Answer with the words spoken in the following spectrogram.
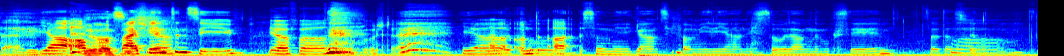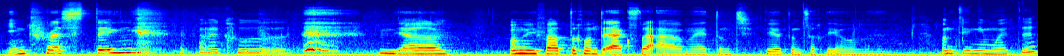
Tage. Ja, aber Ja, es weißt du, wie Ja. intensiv? Ja, voll, vorstellen. Ja, Aber und cool. ah, so meine ganze Familie habe ich so lange nicht mehr gesehen. So, das wird wow, interesting. aber cool. ja. Und mein Vater kommt extra auch mit und führt uns ein bisschen um. Und deine Mutter?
